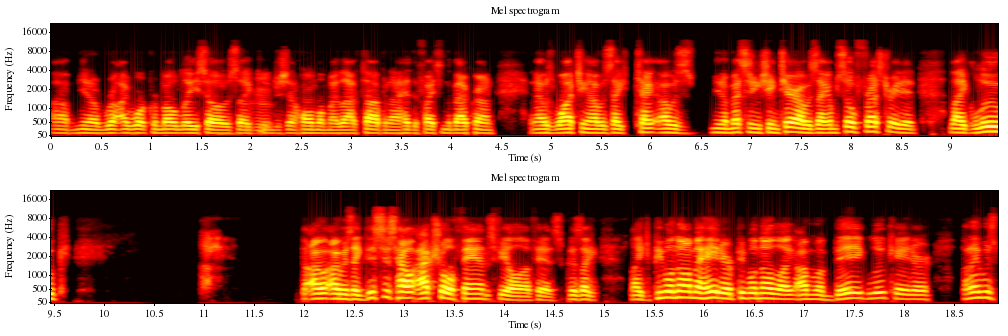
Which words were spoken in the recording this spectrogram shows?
Um, you know, I work remotely, so I was like Mhm. just at home on my laptop, and I had the fights in the background, and I was watching. I was like, te- I was you know messaging Shane Terra. I was like, I'm so frustrated. Like Luke, I, I was like, this is how actual fans feel of his because like like people know I'm a hater. People know like I'm a big Luke hater, but I was.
